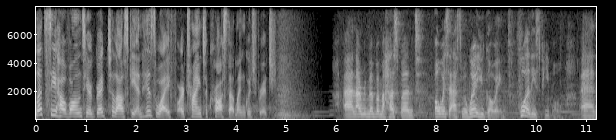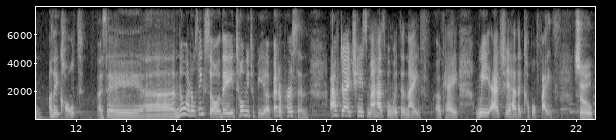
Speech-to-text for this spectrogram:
Let's see how volunteer Greg Chalowski and his wife are trying to cross that language bridge. And I remember my husband always asked me, Where are you going? Who are these people? And are they cult? I say, uh, No, I don't think so. They told me to be a better person. After I chased my husband with a knife, okay, we actually had a couple fights. So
